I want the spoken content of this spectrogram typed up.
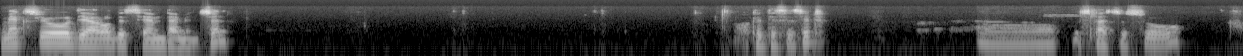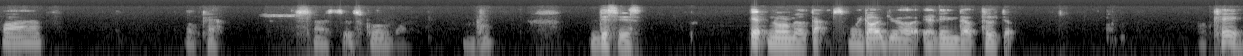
Make sure they are of the same dimension. Okay this is it. Uh, slash show five. Okay slash scroll one. Mm-hmm. Mm-hmm. this is at normal times without you adding the filter. Okay.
